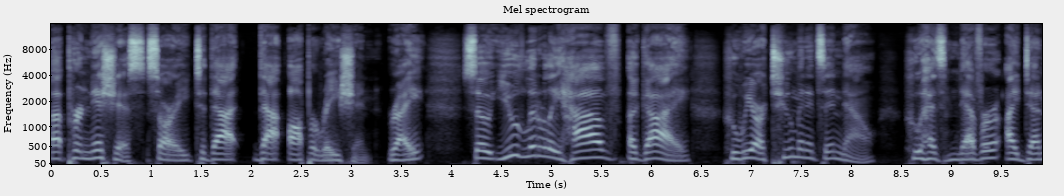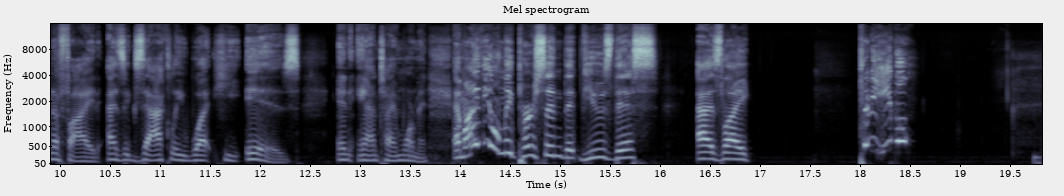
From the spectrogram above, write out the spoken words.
uh, pernicious sorry to that that operation right? So you literally have a guy who we are 2 minutes in now who has never identified as exactly what he is an anti-mormon. Am i the only person that views this as like pretty evil?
